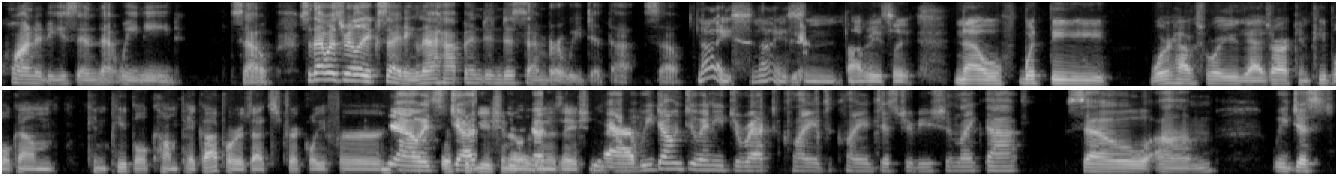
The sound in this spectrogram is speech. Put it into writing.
quantities in that we need. So, so that was really exciting. That happened in December. We did that. So. Nice, nice. And obviously, now with the warehouse where you guys are, can people come? Can people come pick up, or is that strictly for No, it's just distribution just- organization? Yeah, we don't do any direct client to client distribution like that. So um, we just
